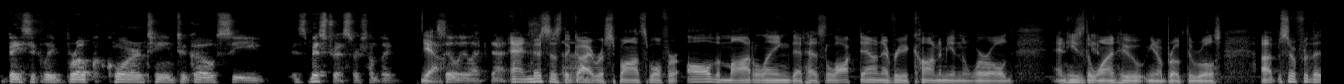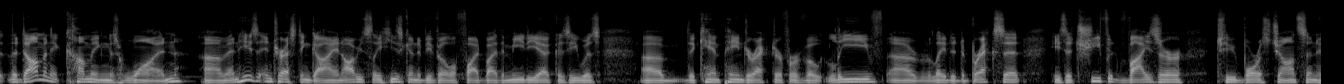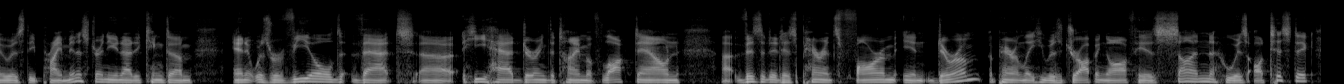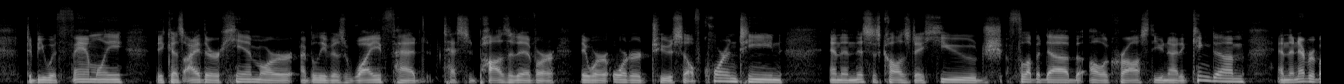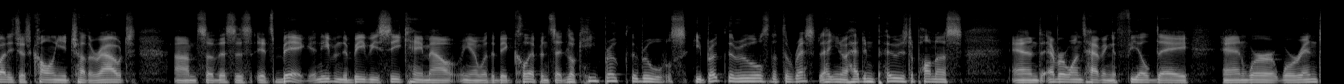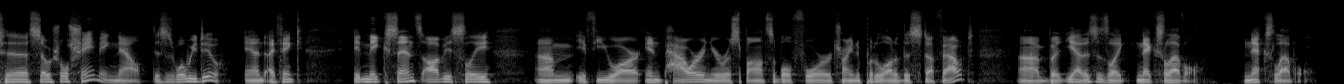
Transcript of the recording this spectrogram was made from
basically broke quarantine to go see his mistress or something yeah. silly like that. And this is the guy um, responsible for all the modeling that has locked down every economy in the world, and he's the yeah. one who you know broke the rules. Uh, so for the the Dominic Cummings one, um, and he's an interesting guy, and obviously he's going to be vilified by the media because he was uh, the campaign director for Vote Leave uh, related to Brexit. He's a chief advisor to Boris Johnson, who is the prime minister in the United Kingdom. And it was revealed that uh, he had, during the time of lockdown, uh, visited his parents' farm in Durham. Apparently, he was dropping off his son, who is autistic, to be with family because either him or I believe his wife had tested positive or they were ordered to self quarantine and then this has caused a huge flubadub all across the United Kingdom, and then everybody's just calling each other out. Um, so this is it's big, and even the BBC came out, you know, with a big clip and said, "Look, he broke the rules. He broke the rules that the rest, you know, had imposed upon us." And everyone's having a field day, and we're we're into social shaming now. This is what we do, and I think it makes sense. Obviously, um, if you are in power and you're responsible for trying to put a lot of this stuff out. Uh, but yeah, this is like next level, next level.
